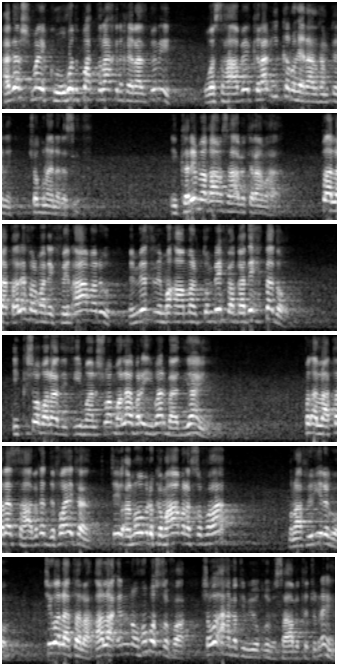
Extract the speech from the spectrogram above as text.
اگر شما کوهد پات طلاق کنی خیرات کنی و صحابه کرام این کرو خیرات هم کنی شو گناه نرسید؟ این کریم مقام صحابه کرام ها. تو الله تعالی فرمانه که فین آمنو بمثل ما آمنتم به فقد اهتدوا. این که شما بالا دیگه ایمان شما بالا برای ایمان بعدیاین بل الله تعالى الصحابة قد دفاعي كان تيجي أنهم كما كمعامل الصفاء منافقين لكو تيجي الله تعالى الله إنه هم الصفاء. شو أحمد كم يوقف الصحابة كتو نهي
